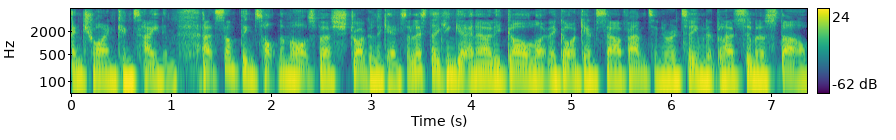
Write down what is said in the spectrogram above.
and try and contain them. That's something Tottenham Hotspur struggle against. Unless they can get an early goal like they got against Southampton, or a team that play a similar style,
